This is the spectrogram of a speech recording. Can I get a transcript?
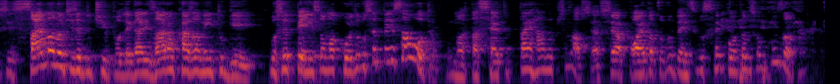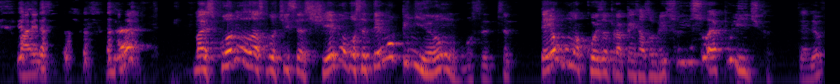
se sai uma notícia do tipo legalizaram o casamento gay, você pensa uma coisa, você pensa outra. Uma tá certo, tá errado por sinal. Se você apoia, tá tudo bem. Se você conta, você é um cuzão. Mas, né? Mas quando as notícias chegam, você tem uma opinião, você, você tem alguma coisa para pensar sobre isso, e isso é política, entendeu?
